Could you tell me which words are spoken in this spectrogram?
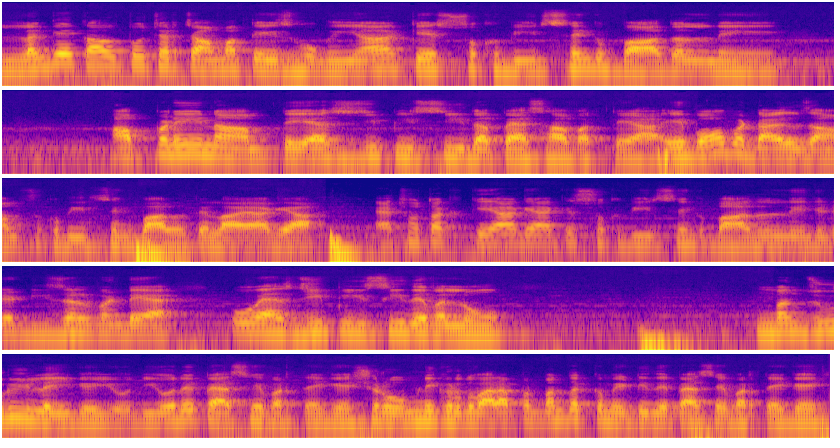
ਲੰਘੇ ਕੱਲ ਤੋਂ ਚਰਚਾਵਾਂ ਤੇਜ਼ ਹੋ ਗਈਆਂ ਕਿ ਸੁਖਬੀਰ ਸਿੰਘ ਬਾਦਲ ਨੇ ਆਪਣੇ ਨਾਮ ਤੇ ਐਸਜੀਪੀਸੀ ਦਾ ਪੈਸਾ ਵਰਤਿਆ। ਇਹ ਬਹੁਤ ਵੱਡਾ ਇਲਜ਼ਾਮ ਸੁਖਬੀਰ ਸਿੰਘ ਬਾਦਲ ਤੇ ਲਾਇਆ ਗਿਆ। ਇੱਥੋਂ ਤੱਕ ਕਿਹਾ ਗਿਆ ਕਿ ਸੁਖਬੀਰ ਸਿੰਘ ਬਾਦਲ ਨੇ ਜਿਹੜੇ ਡੀਜ਼ਲ ਵੰਡਿਆ ਹੈ, ਉਹ ਐਸਜੀਪੀਸੀ ਦੇ ਵੱਲੋਂ ਮਨਜ਼ੂਰੀ ਲਈ ਗਈ ਉਹਦੀ। ਉਹਦੇ ਪੈਸੇ ਵਰਤੇ ਗਏ। ਸ਼੍ਰੋਮਣੀ ਗੁਰਦੁਆਰਾ ਪ੍ਰਬੰਧਕ ਕਮੇਟੀ ਦੇ ਪੈਸੇ ਵਰਤੇ ਗਏ।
